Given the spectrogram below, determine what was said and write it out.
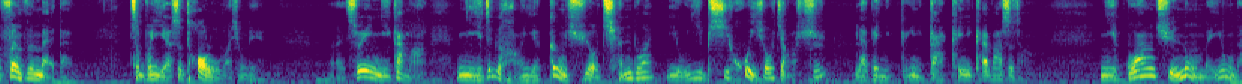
纷纷买单，这不也是套路吗，兄弟？所以你干嘛？你这个行业更需要前端有一批会销讲师来被你给你干，给你开发市场，你光去弄没用的，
